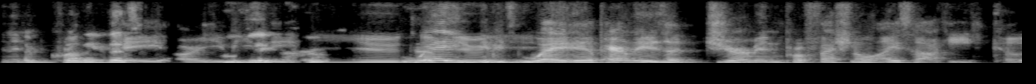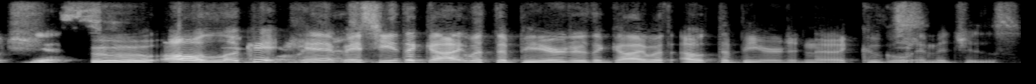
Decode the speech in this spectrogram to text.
and I then Krupp, believe that's K R U B D. Uwe Krupp. Uwe, maybe it's Uwe. Apparently, he's a German professional ice hockey coach. Yes. Ooh, oh, look at Former him. Is he the guy with the beard or the guy without the beard in the Google images?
